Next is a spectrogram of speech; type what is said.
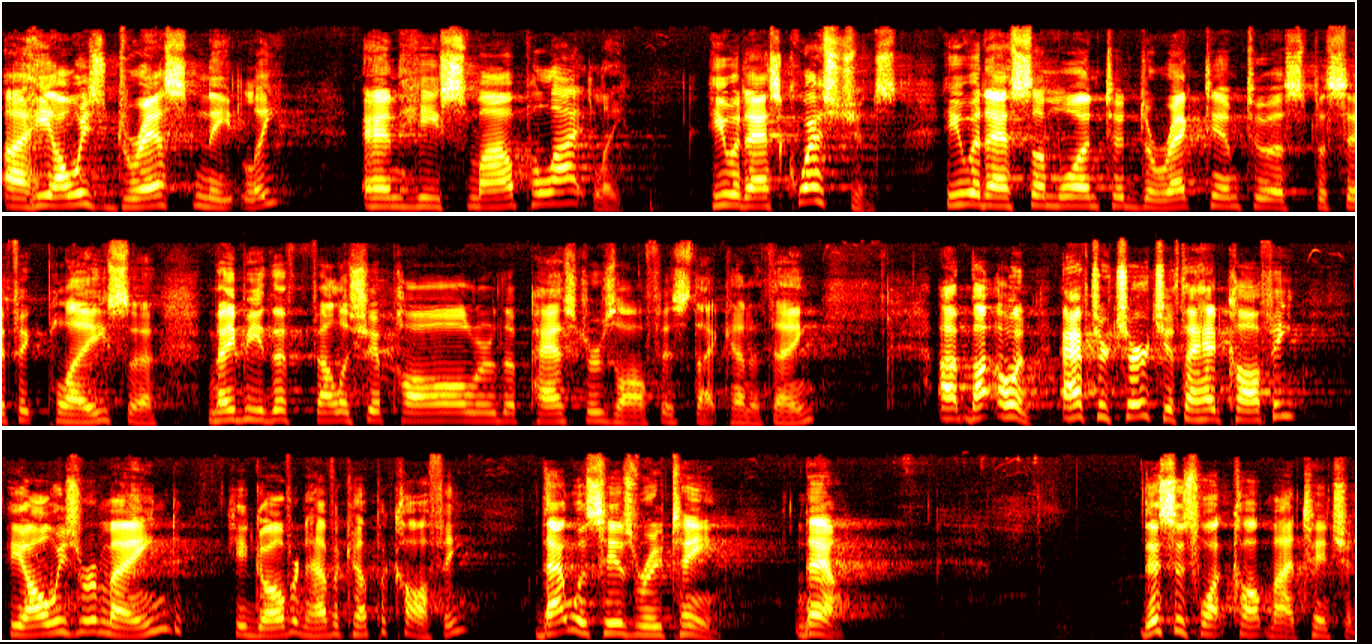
Uh, he always dressed neatly and he smiled politely. He would ask questions. He would ask someone to direct him to a specific place, uh, maybe the fellowship hall or the pastor's office, that kind of thing. Uh, but, oh, and after church, if they had coffee, he always remained. He'd go over and have a cup of coffee. That was his routine. Now, this is what caught my attention.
